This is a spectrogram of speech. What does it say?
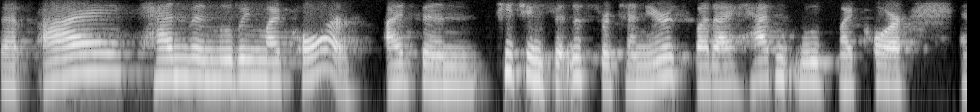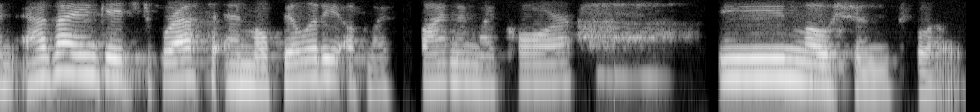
that I hadn't been moving my core. I'd been teaching fitness for 10 years, but I hadn't moved my core. And as I engaged breath and mobility of my spine and my core, emotions flowed.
